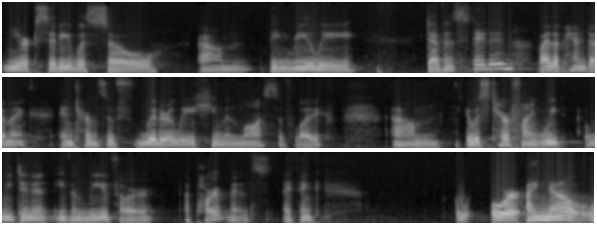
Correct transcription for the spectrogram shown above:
New York City was so um, being really devastated by the pandemic in terms of literally human loss of life. Um, it was terrifying. We we didn't even leave our apartments. I think, or I know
